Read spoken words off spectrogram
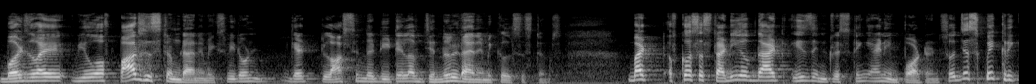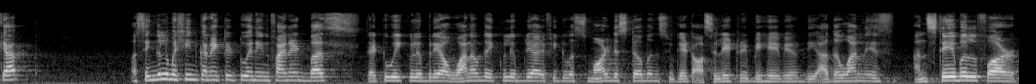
bird's eye view of power system dynamics. We do not get lost in the detail of general dynamical systems but of course, a study of that is interesting and important. So, just quick recap. A single machine connected to an infinite bus there are two equilibria. One of the equilibria if you give a small disturbance you get oscillatory behavior. The other one is unstable for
